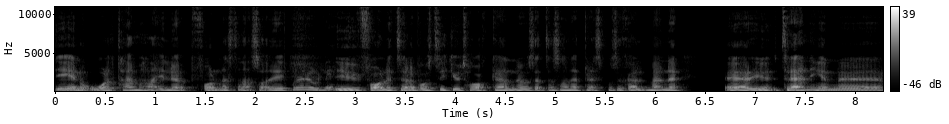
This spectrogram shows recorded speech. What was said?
det är nog all time high löpform nästan alltså. Det, det är ju farligt att hålla på att sticka ut hakan och sätta sån här press på sig själv men eh, träningen eh,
